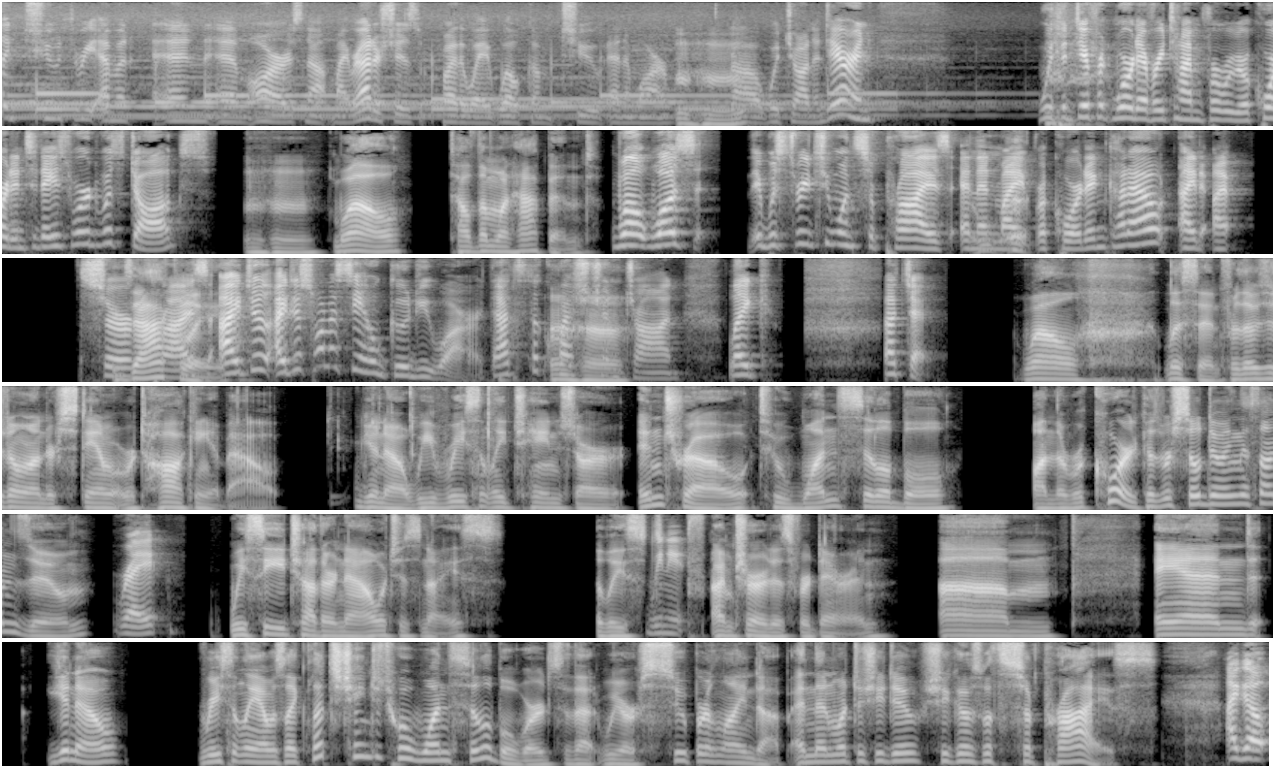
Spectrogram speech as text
like two, three M- NMRs, not my radishes, by the way. Welcome to NMR Mm-hmm. uh, with John and Daryn, with a different word every time before we record. And today's word was dogs. Mm-hmm. Well, tell them what happened. Well, it was it was three, two, one surprise, and then my recording cut out. I, I surprise. Exactly. I just I just want to see how good you are. That's the question, Uh-huh. John. Like, that's it. Well, listen, for those who don't understand what we're talking about, you know, we recently changed our intro to one syllable on the record because we're still doing this on Zoom. Right? We see each other now, which is nice. At least We need- I'm sure it is for Daryn. Um and you know, recently I was like, let's change it to a one syllable word so that we are super lined up. And then what does she do? She goes with surprise. I go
